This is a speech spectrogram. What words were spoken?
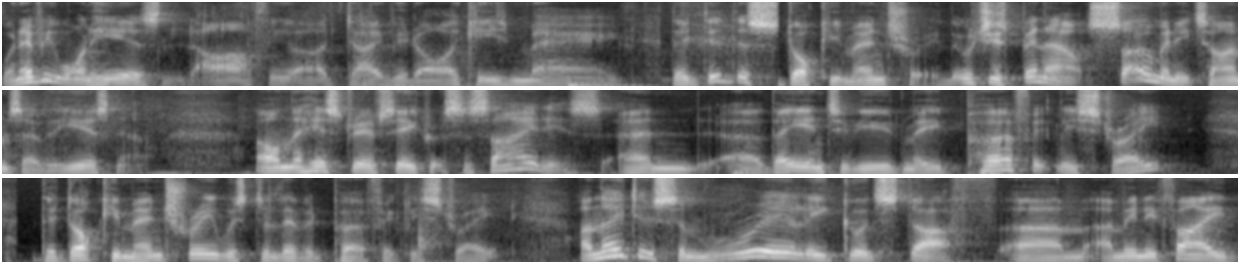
when everyone here is laughing, oh, David Icke, he's mad. They did this documentary, which has been out so many times over the years now, on the history of secret societies. And uh, they interviewed me perfectly straight. The documentary was delivered perfectly straight. And they do some really good stuff. Um, I mean, if I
